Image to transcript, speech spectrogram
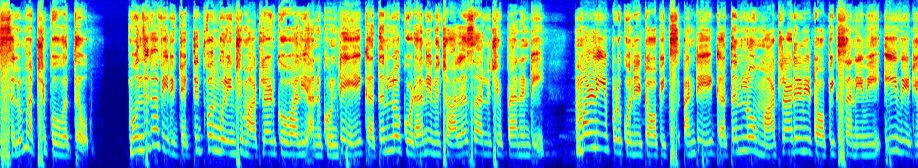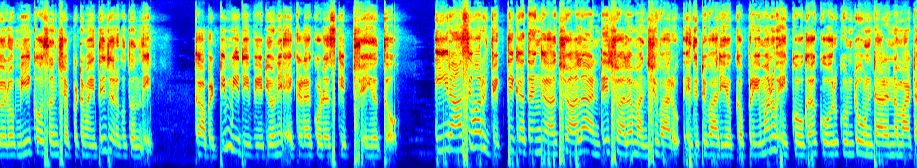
అస్సలు మర్చిపోవద్దు. ముందుగా వీరి వ్యక్తిత్వం గురించి మాట్లాడుకోవాలి అనుకుంటే గతంలో కూడా నేను చాలాసార్లు చెప్పానండి. మళ్ళీ ఇప్పుడు కొన్ని టాపిక్స్ అంటే గతంలో మాట్లాడని టాపిక్స్ అనేవి ఈ వీడియోలో మీకోసం చెప్పటం అయితే జరుగుతుంది. కాబట్టి మీరు ఈ వీడియోని ఎక్కడా కూడా స్కిప్ చేయొద్దు. ఈ రాశి వారు వ్యక్తిగతంగా చాలా అంటే చాలా మంచివారు. ఎదుటి వారి యొక్క ప్రేమను ఎక్కువగా కోరుకుంటూ ఉంటారన్నమాట.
